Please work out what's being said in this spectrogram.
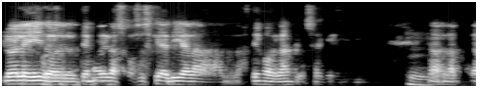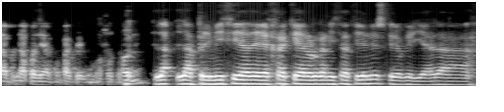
lo he leído, pues el tema de las cosas que haría las tengo delante, o sea que mm. la, podría compartir con vosotros. La, primicia de hackear organizaciones creo que ya la,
